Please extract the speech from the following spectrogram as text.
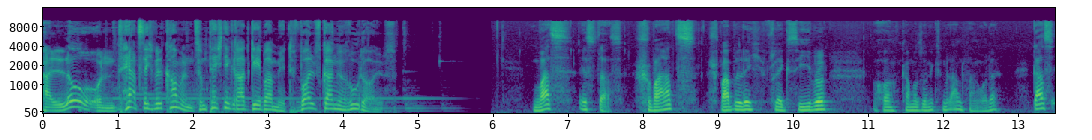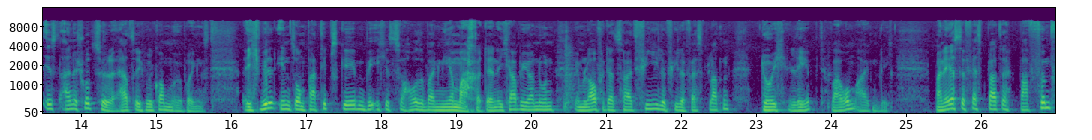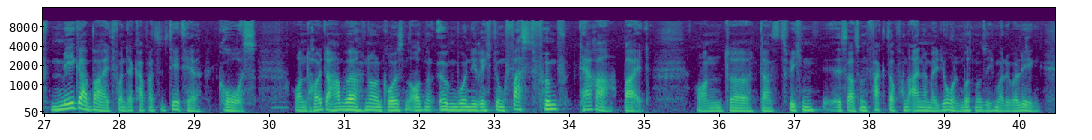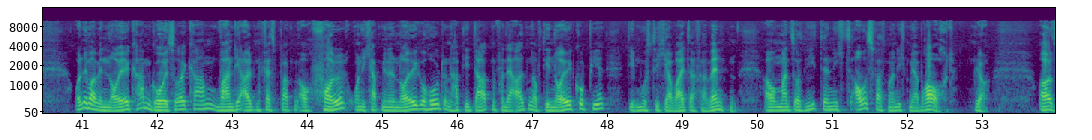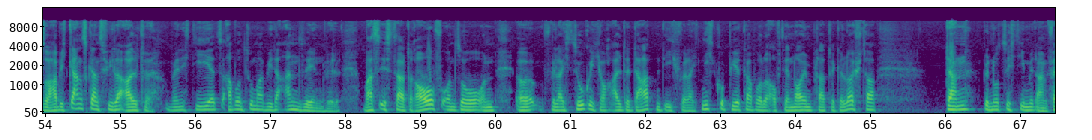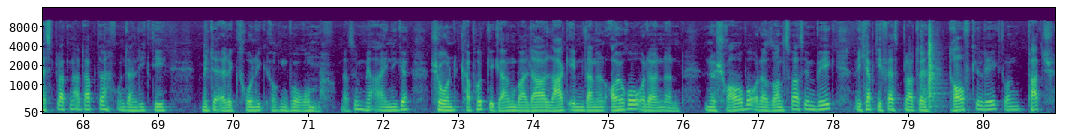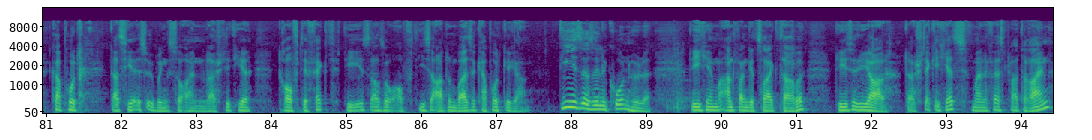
Hallo und herzlich willkommen zum Technikratgeber mit Wolfgang Rudolf. Was ist das? Schwarz, schwabbelig, flexibel, oh, kann man so nichts mit anfangen, oder? Das ist eine Schutzhülle. Herzlich willkommen übrigens. Ich will Ihnen so ein paar Tipps geben, wie ich es zu Hause bei mir mache. Denn ich habe ja nun im Laufe der Zeit viele, viele Festplatten durchlebt. Warum eigentlich? Meine erste Festplatte war 5 Megabyte von der Kapazität her groß. Und heute haben wir eine Größenordnung irgendwo in die Richtung fast 5 Terabyte. Und äh, dazwischen ist also ein Faktor von einer Million, muss man sich mal überlegen. Und immer wenn neue kamen, größere kamen, waren die alten Festplatten auch voll und ich habe mir eine neue geholt und habe die Daten von der alten auf die neue kopiert. Die musste ich ja weiter verwenden. Aber man sieht ja nichts aus, was man nicht mehr braucht. Ja, also habe ich ganz, ganz viele alte. Wenn ich die jetzt ab und zu mal wieder ansehen will, was ist da drauf und so und äh, vielleicht suche ich auch alte Daten, die ich vielleicht nicht kopiert habe oder auf der neuen Platte gelöscht habe, dann benutze ich die mit einem Festplattenadapter und dann liegt die mit der Elektronik irgendwo rum. Da sind mir einige schon kaputt gegangen, weil da lag eben dann ein Euro oder eine, eine Schraube oder sonst was im Weg. Ich habe die Festplatte draufgelegt und patsch, kaputt. Das hier ist übrigens so eine, da steht hier drauf defekt, die ist also auf diese Art und Weise kaputt gegangen. Diese Silikonhülle, die ich am Anfang gezeigt habe, die ist ideal. Da stecke ich jetzt meine Festplatte rein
